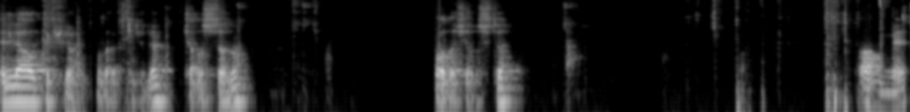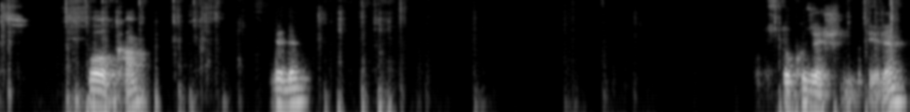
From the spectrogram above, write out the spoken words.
56 kilo olarak girelim. Çalıştıralım. O da çalıştı. Ahmet Volkan girelim. 39 yaşında diyelim.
